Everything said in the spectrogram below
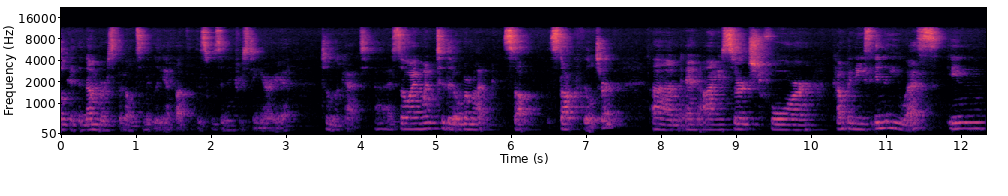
look at the numbers, but ultimately I thought that this was an interesting area to look at. Uh, so I went to the Obermatt stock, stock filter um, and I searched for companies in the US in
